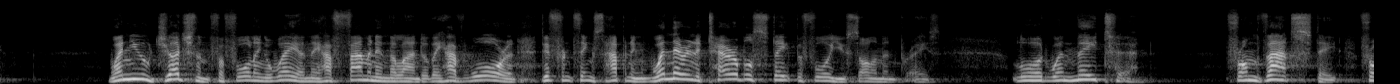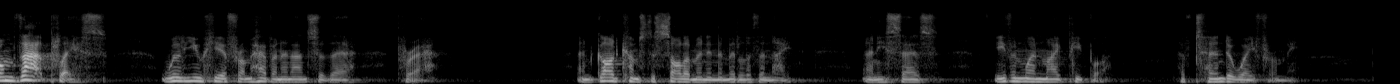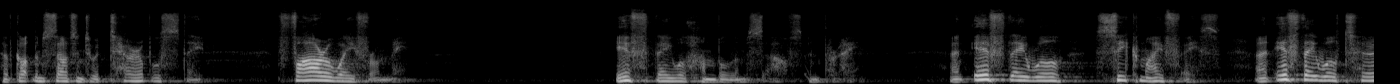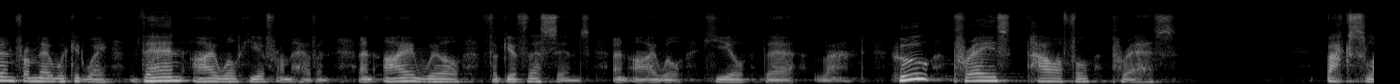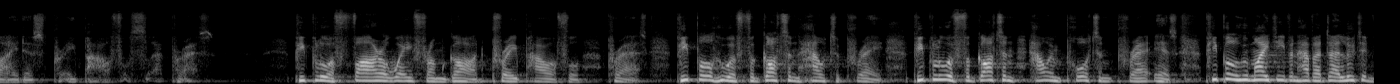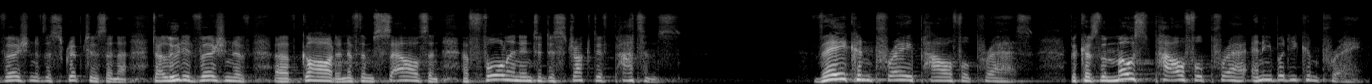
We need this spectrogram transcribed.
When you judge them for falling away and they have famine in the land or they have war and different things happening, when they're in a terrible state before you, Solomon prays, Lord, when they turn, from that state, from that place, will you hear from heaven and answer their prayer? And God comes to Solomon in the middle of the night and he says, Even when my people have turned away from me, have got themselves into a terrible state, far away from me, if they will humble themselves and pray, and if they will seek my face, and if they will turn from their wicked way, then I will hear from heaven, and I will forgive their sins, and I will heal their land. Who prays powerful prayers? Backsliders pray powerful prayers. People who are far away from God pray powerful prayers. People who have forgotten how to pray. People who have forgotten how important prayer is. People who might even have a diluted version of the scriptures and a diluted version of, of God and of themselves and have fallen into destructive patterns. They can pray powerful prayers because the most powerful prayer anybody can pray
